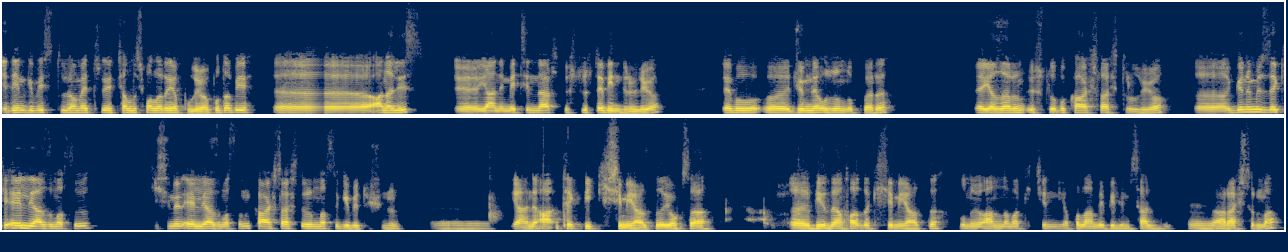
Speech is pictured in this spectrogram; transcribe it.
dediğim gibi stilometri çalışmaları yapılıyor. Bu da bir e, analiz. E, yani metinler üst üste bindiriliyor. Ve bu e, cümle uzunlukları ve yazarın üslubu karşılaştırılıyor. E, günümüzdeki el yazması, kişinin el yazmasının karşılaştırılması gibi düşünün. E, yani tek bir kişi mi yazdı yoksa e, birden fazla kişi mi yazdı? Bunu anlamak için yapılan bir bilimsel e, araştırma.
